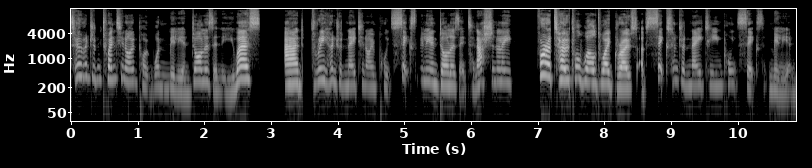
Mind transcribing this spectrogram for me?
$229.1 million in the US and $389.6 million internationally, for a total worldwide gross of $618.6 million,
